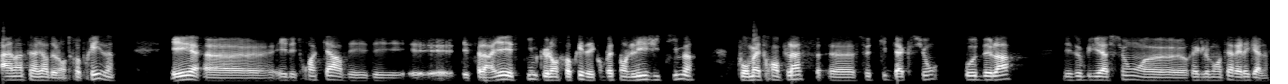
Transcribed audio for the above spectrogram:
à l'intérieur de l'entreprise. Et, euh, et, les trois quarts des, des, des salariés estiment que l'entreprise est complètement légitime pour mettre en place euh, ce type d'action au-delà des obligations euh, réglementaires et légales.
